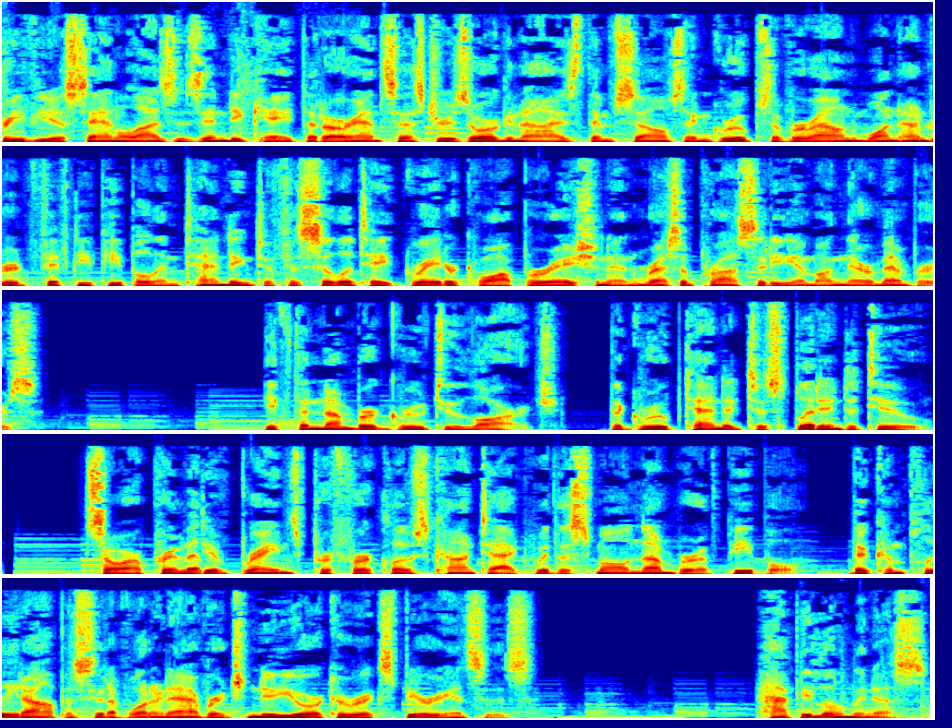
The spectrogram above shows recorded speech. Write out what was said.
Previous analyses indicate that our ancestors organized themselves in groups of around 150 people intending to facilitate greater cooperation and reciprocity among their members. If the number grew too large, the group tended to split into two. So our primitive brains prefer close contact with a small number of people, the complete opposite of what an average New Yorker experiences. Happy loneliness.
